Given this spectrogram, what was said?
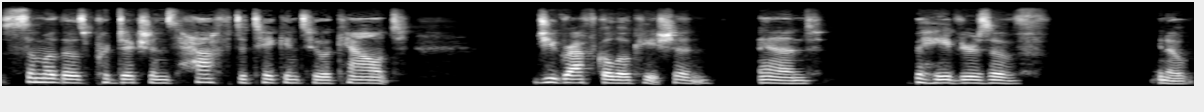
some of those predictions have to take into account geographical location and behaviors of you know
